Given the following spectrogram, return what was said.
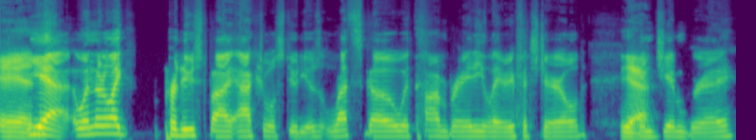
And yeah, when they're like produced by actual studios. Let's go with Tom Brady, Larry Fitzgerald, yeah, and Jim Gray.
